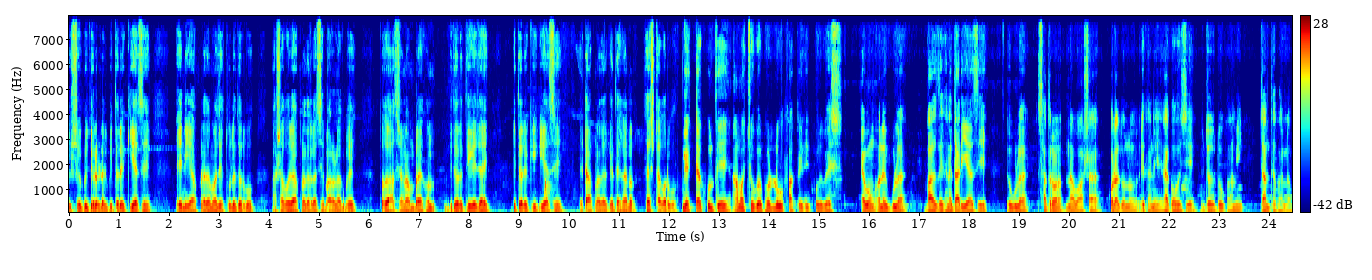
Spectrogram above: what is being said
বিশ্ববিদ্যালয়টার ভিতরে কি আছে এই নিয়ে আপনাদের মাঝে তুলে ধরবো। আশা করি আপনাদের কাছে ভালো লাগবে। তো আসেন আমরা এখন ভিতরের দিকে যাই। ভিতরে কি কি আছে, এটা আপনাদেরকে দেখানোর চেষ্টা করব। গেটটা খুলতে আমার চোখে পড়ল প্রাকৃতিক পরিবেশ এবং অনেকগুলা বাস এখানে দাঁড়িয়ে আছে এগুলা ছাত্র নেওয়া আসা করার জন্য এখানে রাখা হয়েছে। যতটুকু আমি জানতে পারলাম।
